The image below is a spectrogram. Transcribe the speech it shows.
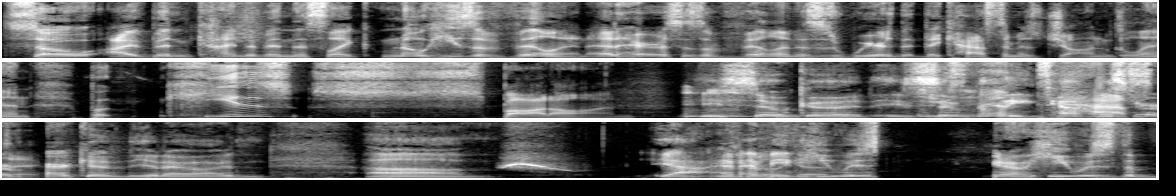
So I've been kind of in this like, no, he's a villain. Ed Harris is a villain. This is weird that they cast him as John Glenn, but he is spot on. He's so good. He's, so clean cut, Mr. American. You know, and um, yeah, and I mean, good. he was, you know, he was the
